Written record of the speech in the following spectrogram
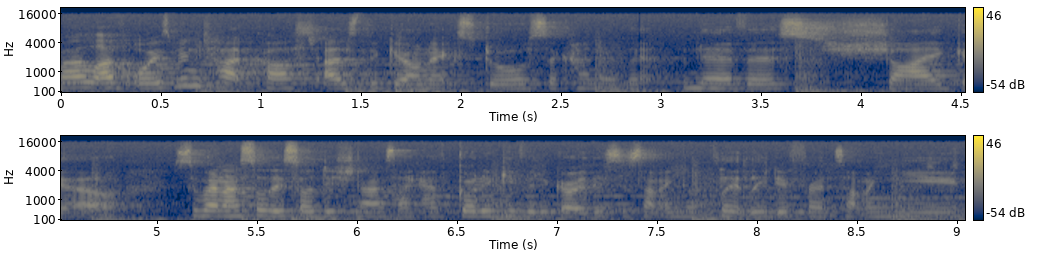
Well, I've always been typecast as the girl next door, so kind of a nervous, shy girl. So when I saw this audition, I was like, I've got to give it a go. This is something completely different, something new.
